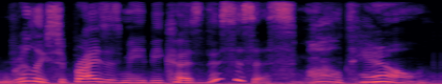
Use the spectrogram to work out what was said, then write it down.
really surprises me because this is a small town.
